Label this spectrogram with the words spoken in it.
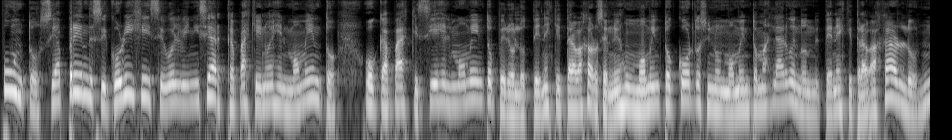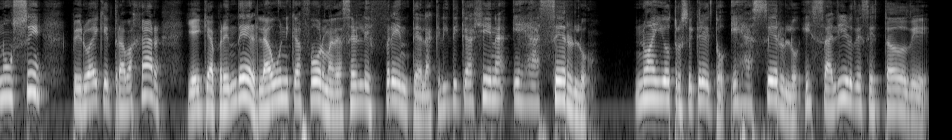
Punto, se aprende, se corrige y se vuelve a iniciar. Capaz que no es el momento o capaz que sí es el momento, pero lo tenés que trabajar. O sea, no es un momento corto, sino un momento más largo en donde tenés que trabajarlo. No sé, pero hay que trabajar y hay que aprender. La única forma de hacerle frente a la crítica ajena es hacerlo. No hay otro secreto, es hacerlo, es salir de ese estado de,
